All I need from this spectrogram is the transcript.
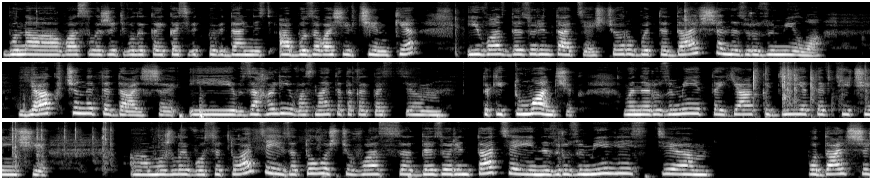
бо на вас лежить велика якась відповідальність або за ваші вчинки, і у вас дезорієнтація. Що робити далі, незрозуміло. Як вчинити далі? І взагалі у вас, знаєте, така якась, ем, такий туманчик. Ви не розумієте, як діяти в ті чи інші можливо, ситуації із-за того, що у вас дезорієнтація і незрозумілість ем, подальше,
